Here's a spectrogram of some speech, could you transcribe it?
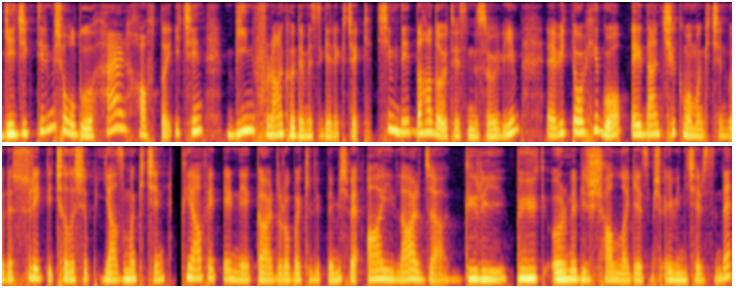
geciktirmiş olduğu her hafta için bin frank ödemesi gerekecek. Şimdi daha da ötesini söyleyeyim. E, Victor Hugo evden çıkmamak için böyle sürekli çalışıp yazmak için kıyafetlerini gardıroba kilitlemiş ve aylarca gri, büyük örme bir şalla gezmiş evin içerisinde içerisinde.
